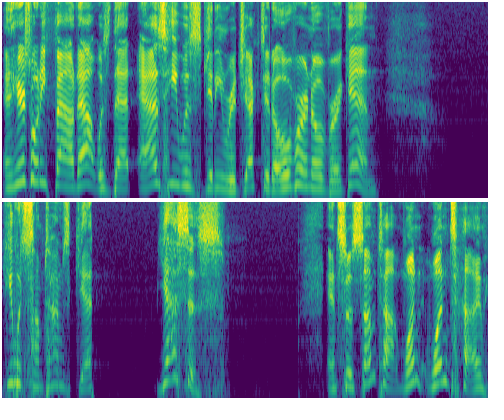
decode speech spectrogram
And here's what he found out was that as he was getting rejected over and over again, he would sometimes get yeses. And so sometime one one time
